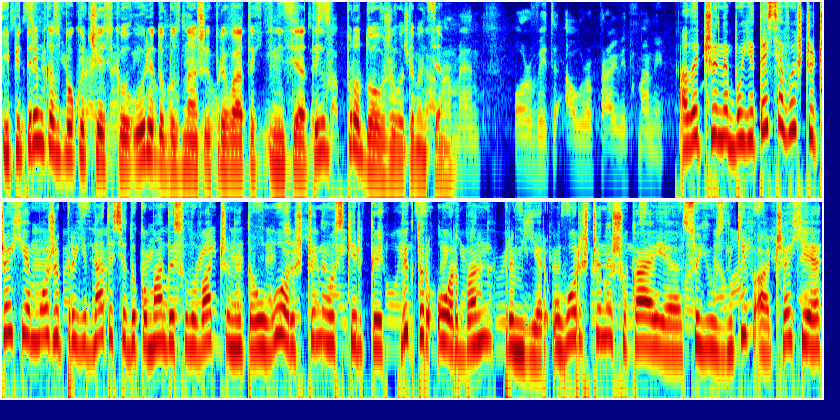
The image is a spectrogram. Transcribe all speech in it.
і підтримка з боку чеського уряду, бо з наших приватних ініціатив продовжуватиметься. Але чи не боїтеся ви, що Чехія може приєднатися до команди Словаччини та Угорщини, оскільки Віктор Орбан, прем'єр Угорщини, шукає союзників, а Чехія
